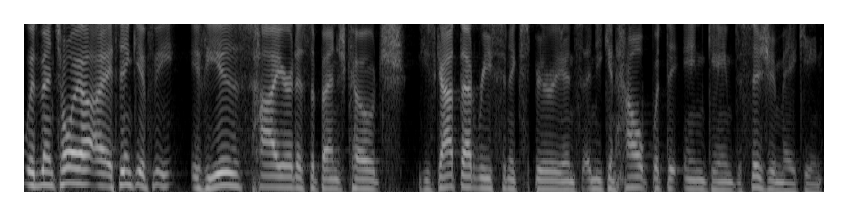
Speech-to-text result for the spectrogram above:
with Montoyo, I think if he if he is hired as the bench coach, he's got that recent experience and he can help with the in game decision making.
